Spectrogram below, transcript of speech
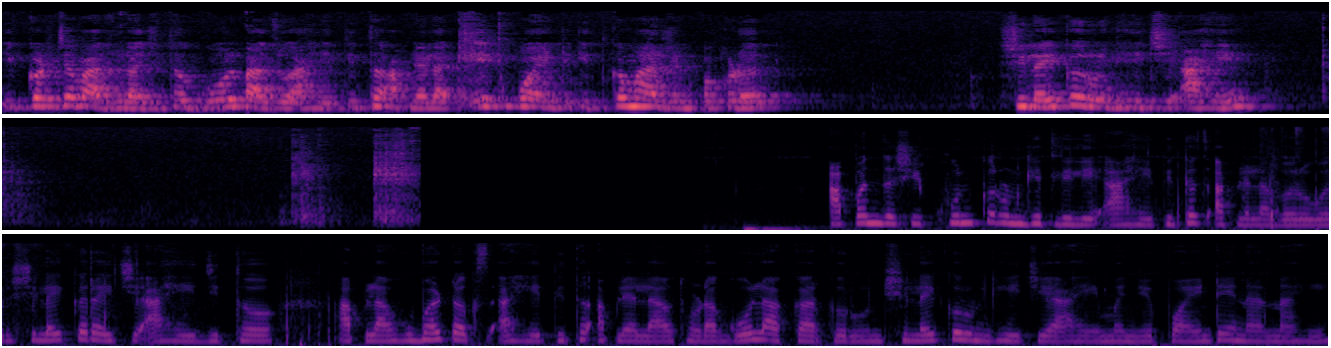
इकडच्या बाजूला जिथं गोल बाजू आहे तिथं आपल्याला एक पॉइंट इतकं मार्जिन पकडत शिलाई करून घ्यायची आहे. आपण जशी खून करून घेतलेली आहे तिथंच आपल्याला बरोबर शिलाई करायची आहे. जिथं आपला उभा टक्स आहे तिथं आपल्याला थोडा गोल आकार करून शिलाई करून घ्यायची आहे. म्हणजे पॉइंट येणार नाही.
